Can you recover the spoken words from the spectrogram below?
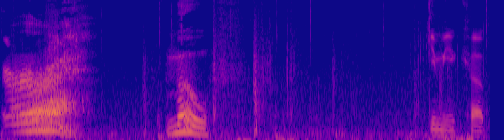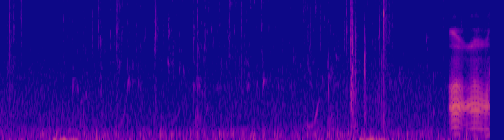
Urgh. Move. Give me a cup. Uh-uh.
